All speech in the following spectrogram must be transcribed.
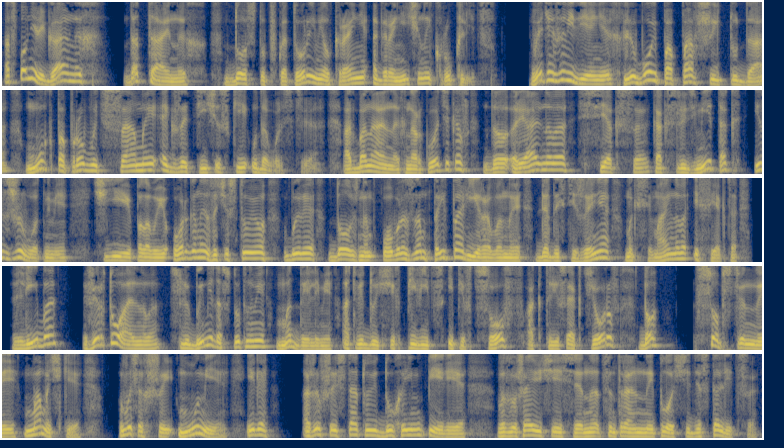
от вполне легальных до тайных, доступ в которые имел крайне ограниченный круг лиц. В этих заведениях любой попавший туда мог попробовать самые экзотические удовольствия. От банальных наркотиков до реального секса как с людьми, так и с животными, чьи половые органы зачастую были должным образом препарированы для достижения максимального эффекта, либо виртуального, с любыми доступными моделями, от ведущих певиц и певцов, актрис и актеров, до собственной мамочки, высохшей мумии или ожившей статуи духа империи, возвышающейся на центральной площади столицы.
